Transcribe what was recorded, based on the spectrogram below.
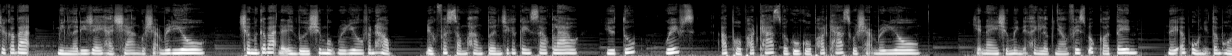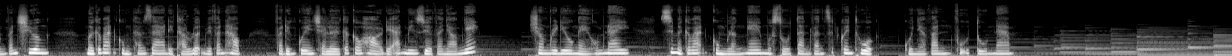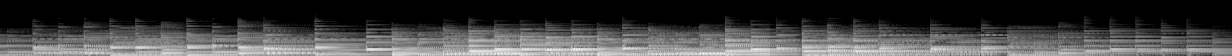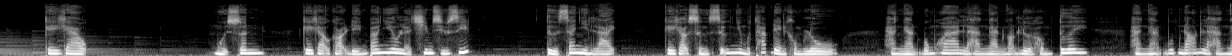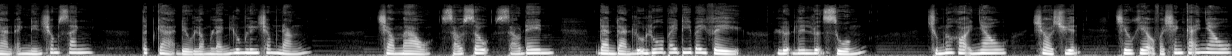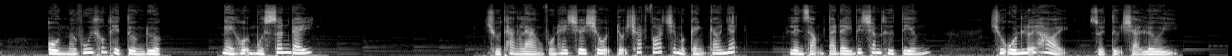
Chào các bạn, mình là DJ Hà Trang của Trạm Radio. Chào mừng các bạn đã đến với chuyên mục Radio Văn học được phát sóng hàng tuần trên các kênh SoundCloud, YouTube, Waves, Apple Podcast và Google Podcast của Trạm Radio. Hiện nay chúng mình đã thành lập nhóm Facebook có tên nơi ấp ủ những tâm hồn văn chương. Mời các bạn cùng tham gia để thảo luận về văn học và đừng quên trả lời các câu hỏi để admin duyệt vào nhóm nhé. Trong radio ngày hôm nay, xin mời các bạn cùng lắng nghe một số tản văn rất quen thuộc của nhà văn Vũ Tú Nam. Cây gạo Mùa xuân, cây gạo gọi đến bao nhiêu là chim ríu rít. Từ xa nhìn lại, cây gạo sừng sững như một tháp đèn khổng lồ. Hàng ngàn bông hoa là hàng ngàn ngọn lửa hồng tươi, hàng ngàn búp nõn là hàng ngàn ánh nến trong xanh. Tất cả đều long lánh lung linh trong nắng. Chào màu, sáo sậu, sáo đen, đàn đàn lũ lũ bay đi bay về, lượn lên lượn xuống. Chúng nó gọi nhau, trò chuyện, trêu ghẹo và tranh cãi nhau, ồn mà vui không thể tưởng được. Ngày hội mùa xuân đấy. Chú thằng làng vốn hay chơi trội đội chót vót trên một cảnh cao nhất, lên giọng ta đầy biết trăm thứ tiếng. Chú uốn lưỡi hỏi, rồi tự trả lời.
